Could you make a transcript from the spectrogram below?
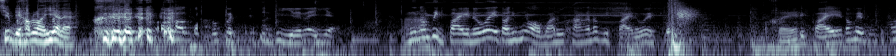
ชิปเดี๋ยวครับรอยเฮียอะไร เอากลับกูกดทันทีเลยนะไอ้เหี้ยมึงต้องปิดไฟนะเว้ยตอนที่มึงออกมาทุกครั้งก็ต้องปิดไฟนะเว้ยโอเคปิดไฟต้องไปต้อง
